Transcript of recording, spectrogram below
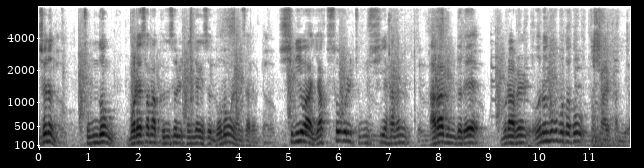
저는 중동 모래사막 건설 현장에서 노동을 한 사람, 신의와 약속을 중시하는 아랍인들의 문화를 어느 누구보다도 잘 압니다.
